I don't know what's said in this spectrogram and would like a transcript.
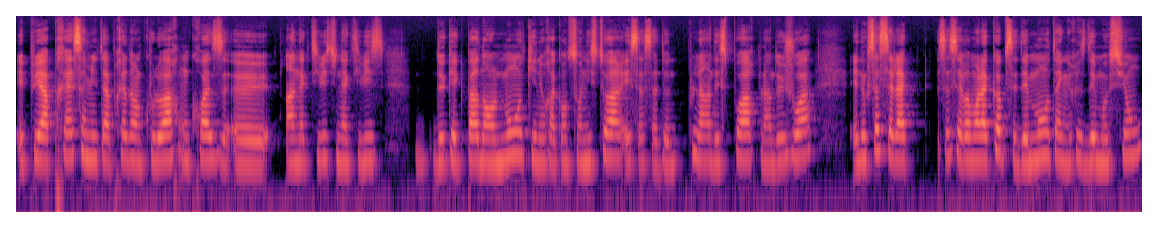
Et puis après, cinq minutes après, dans le couloir, on croise euh, un activiste, une activiste de quelque part dans le monde qui nous raconte son histoire. Et ça, ça donne plein d'espoir, plein de joie. Et donc ça, c'est la... ça, c'est vraiment la COP, c'est des montagnes russes d'émotions.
